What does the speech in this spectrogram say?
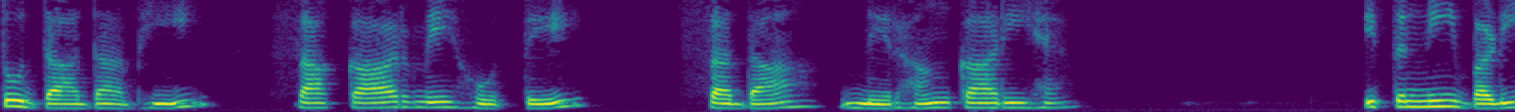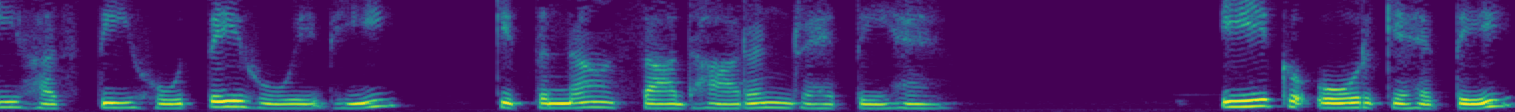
तो दादा भी साकार में होते सदा निरहंकारी है। इतनी बड़ी हस्ती होते हुए भी कितना साधारण रहते हैं। एक और कहते,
